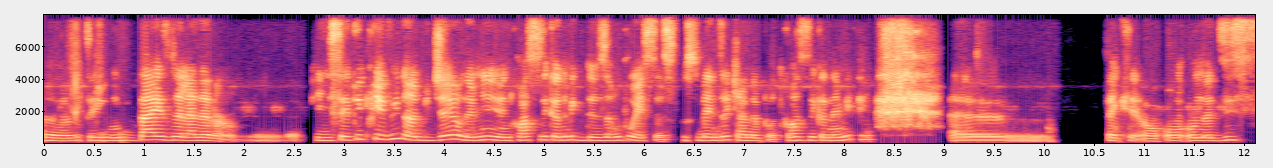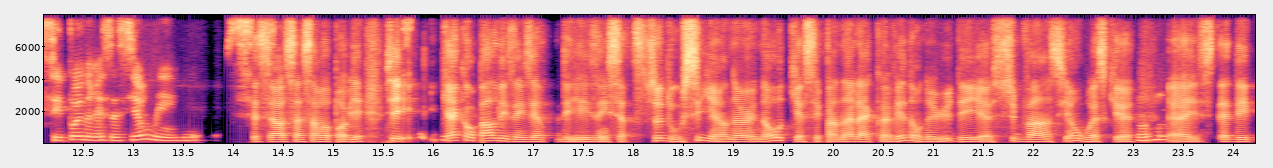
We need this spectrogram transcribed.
euh, une baisse de la demande. Puis c'était prévu dans le budget, on a mis une croissance économique de 0,6, pour se bien dire qu'il n'y en a pas de croissance économique. Euh, fait qu'on on a dit c'est pas une récession, mais c'est ça, ça ça va pas bien. Puis quand on parle des, des incertitudes aussi, il y en a un autre que c'est pendant la COVID, on a eu des euh, subventions où est-ce que mm-hmm. euh, c'était des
